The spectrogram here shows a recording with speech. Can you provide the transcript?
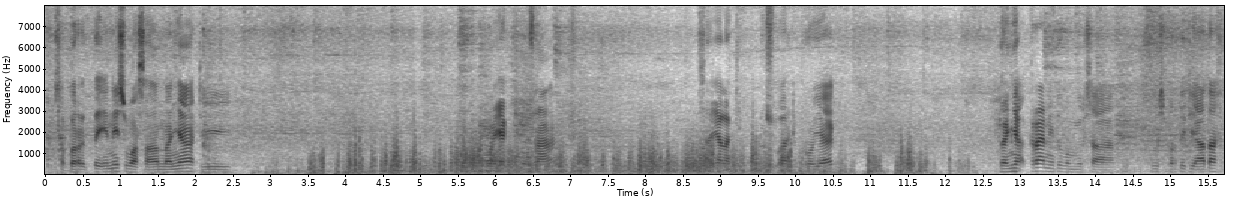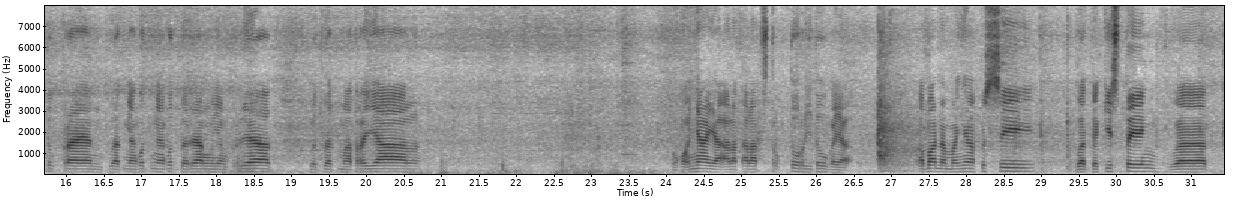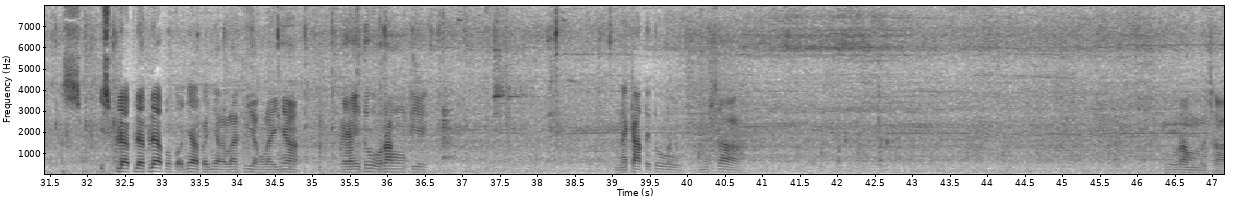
Seperti ini suasananya di proyek pemirsa. Saya lagi belusuan di proyek. Banyak keren itu pemirsa. Itu seperti di atas itu keren buat ngangkut-ngangkut barang yang berat buat buat material. Pokoknya ya alat-alat struktur itu kayak apa namanya besi buat backisting buat is bla bla bla pokoknya banyak lagi yang lainnya. Kayak itu orang di nekat itu pemirsa. Orang pemirsa.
